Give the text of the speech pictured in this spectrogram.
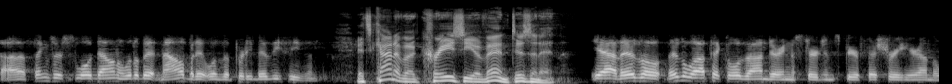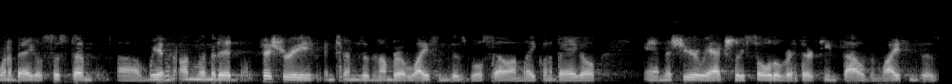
Uh, things are slowed down a little bit now, but it was a pretty busy season. It's kind of a crazy event, isn't it? Yeah, there's a there's a lot that goes on during the sturgeon spear fishery here on the Winnebago system. Uh, we have an unlimited fishery in terms of the number of licenses we'll sell on Lake Winnebago, and this year we actually sold over 13,000 licenses,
